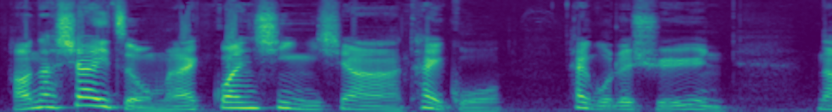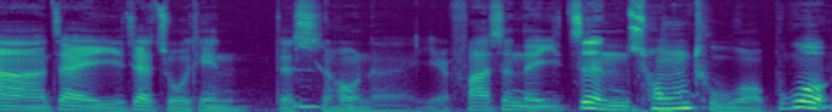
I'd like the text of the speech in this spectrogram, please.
好，那下一则我们来关心一下泰国，泰国的学运。那在也在昨天的时候呢，也发生了一阵冲突哦。不过。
